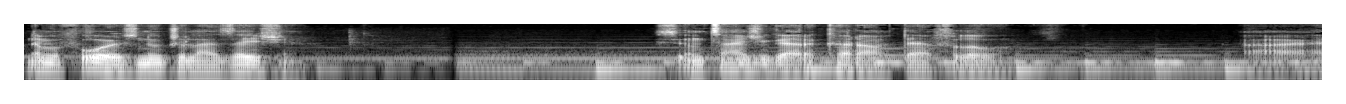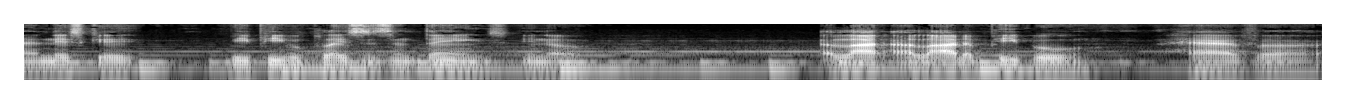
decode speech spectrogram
Number four is neutralization. Sometimes you got to cut off that flow uh, and this could be people, places, and things. You know, a lot a lot of people have uh,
